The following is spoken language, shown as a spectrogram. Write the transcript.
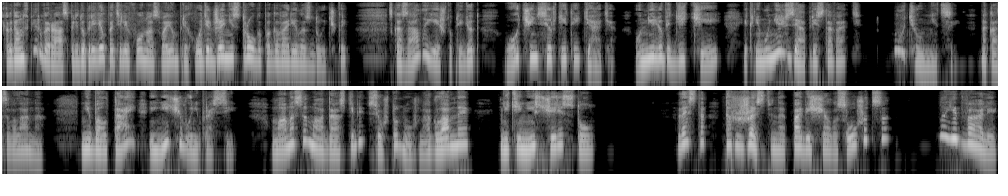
Когда он в первый раз предупредил по телефону о своем приходе, Дженни строго поговорила с дочкой, сказала ей, что придет очень сердитый дядя. Он не любит детей, и к нему нельзя приставать. — Будь умницей, — наказывала она. — Не болтай и ничего не проси. Мама сама даст тебе все, что нужно, а главное, не тянись через стол. Веста торжественно пообещала слушаться, но едва ли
